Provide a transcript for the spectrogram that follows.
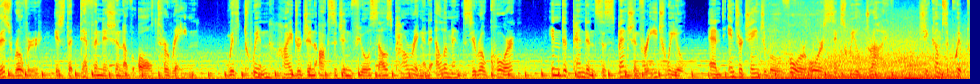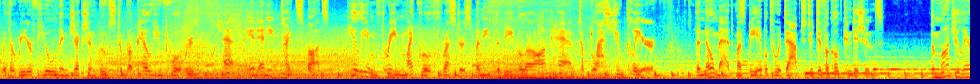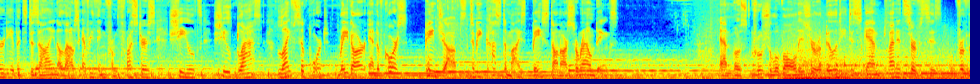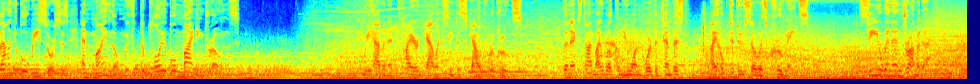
This rover is the definition of all-terrain. With twin hydrogen-oxygen fuel cells powering an Element Zero core, independent suspension for each wheel, and interchangeable four- or six-wheel drive, she comes equipped with a rear fuel injection boost to propel you forward, and in any tight spots, helium-3 micro thrusters beneath the vehicle are on hand to blast you clear. The Nomad must be able to adapt to difficult conditions. The modularity of its design allows everything from thrusters, shields, shield blast, life support, radar, and of course, paint jobs to be customized based on our surroundings. And most crucial of all is your ability to scan planet surfaces for valuable resources and mine them with deployable mining drones. We have an entire galaxy to scout recruits. The next time I welcome you on board the Tempest, I hope to do so as crewmates. See you in Andromeda.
